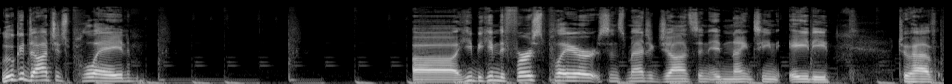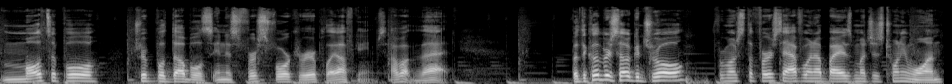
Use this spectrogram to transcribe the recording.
Luka Doncic played. Uh, he became the first player since Magic Johnson in 1980 to have multiple triple doubles in his first four career playoff games. How about that? But the Clippers held control for most of the first half, went up by as much as 21.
